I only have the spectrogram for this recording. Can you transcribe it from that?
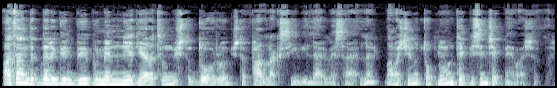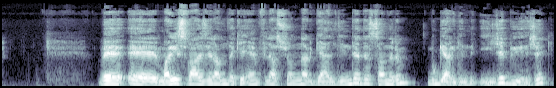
Atandıkları gün büyük bir memnuniyet yaratılmıştı doğru. işte parlak CV'ler vesaireler. Ama şimdi toplumun tepkisini çekmeye başladılar. Ve e, Mayıs ve Haziran'daki enflasyonlar geldiğinde de sanırım bu gerginlik iyice büyüyecek.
